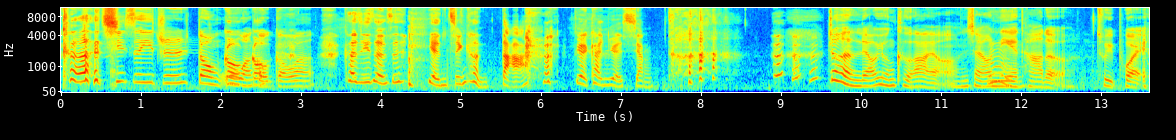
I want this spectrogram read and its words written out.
柯基是一只动物啊，狗狗啊，柯基真的是眼睛很大，越看越像。就很疗愈，很可爱啊，很想要捏嗯它的脆配。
